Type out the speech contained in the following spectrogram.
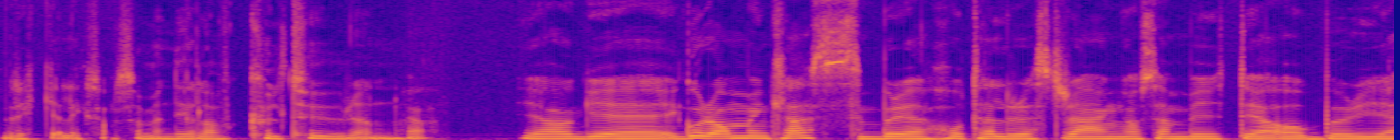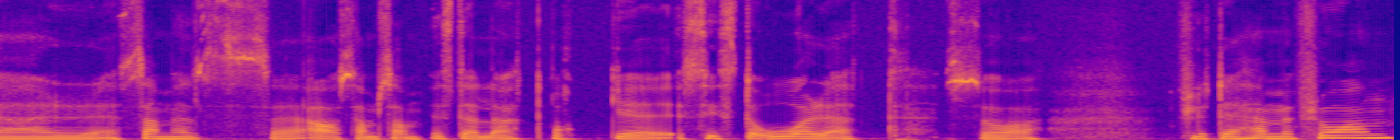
dricka. Liksom. Som en del av kulturen. Ja. Jag eh, går om en klass, börjar hotell och restaurang och sen byter jag och börjar eh, samhälls, eh, ja, Samsam istället. Och eh, sista året så flyttar jag hemifrån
